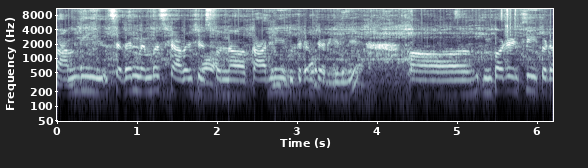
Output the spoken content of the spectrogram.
family seven members travel చేస్తున్న కార్ని గుద్దడం జరిగింది. ఇంపార్టెంట్లీ ఇక్కడ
